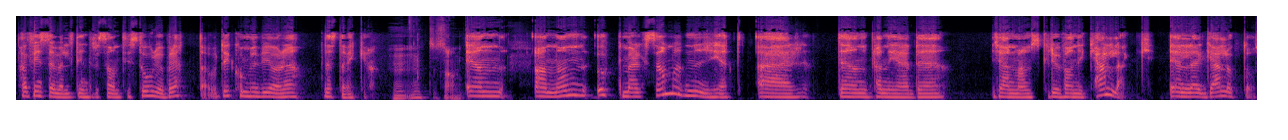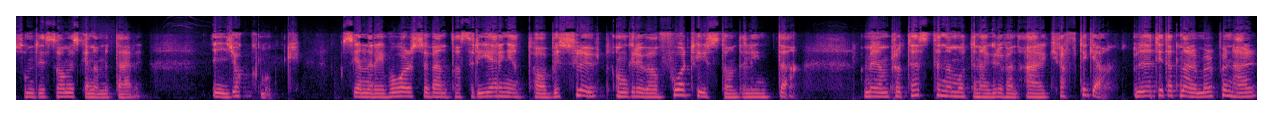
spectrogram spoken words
Här finns en väldigt intressant historia att berätta och det kommer vi göra nästa vecka. Mm, en annan uppmärksammad nyhet är den planerade järnmalmsgruvan i Kallak, eller Gallok då, som det samiska namnet är, i Jokkmokk. Senare i vår så väntas regeringen ta beslut om gruvan får tillstånd eller inte. Men protesterna mot den här gruvan är kraftiga. Vi har tittat närmare på den här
